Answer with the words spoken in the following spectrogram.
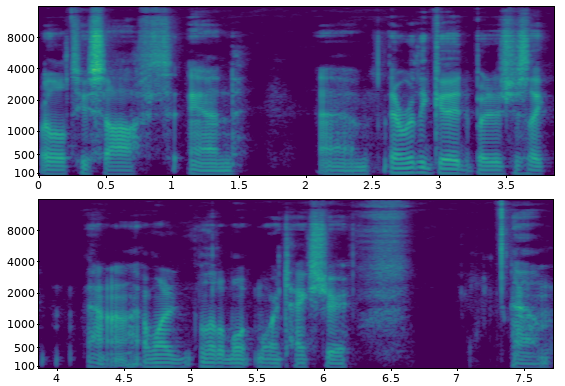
were a little too soft and um, they're really good, but it was just like I don't know. I wanted a little more, more texture. Um,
